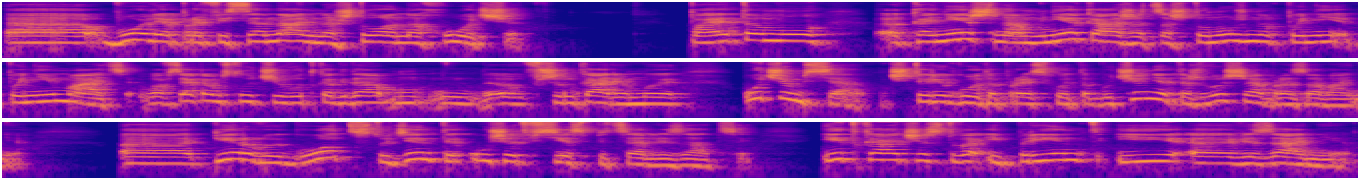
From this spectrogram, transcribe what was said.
э, более профессионально, что она хочет. Поэтому, э, конечно, мне кажется, что нужно пони- понимать. Во всяком случае, вот когда в Шинкаре мы учимся, 4 года происходит обучение, это же высшее образование. Э, первый год студенты учат все специализации. И ткачество, и принт, и э, вязание.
